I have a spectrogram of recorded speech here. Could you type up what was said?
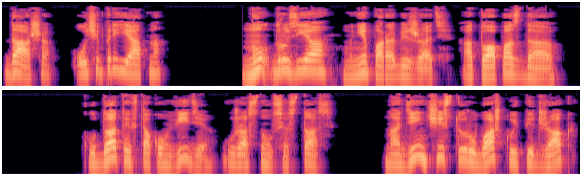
«Даша, очень приятно». «Ну, друзья, мне пора бежать, а то опоздаю». «Куда ты в таком виде?» — ужаснулся Стас. Надень чистую рубашку и пиджак.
